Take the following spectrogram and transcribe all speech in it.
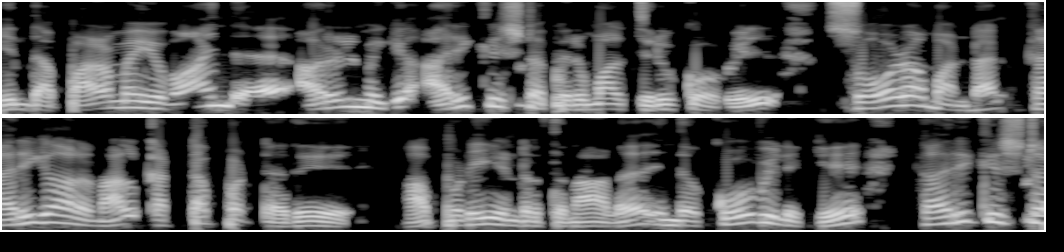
இந்த பழமை வாய்ந்த அருள்மிகு ஹரிகிருஷ்ண பெருமாள் திருக்கோவில் சோழ மன்னன் கரிகாலனால் கட்டப்பட்டது. அப்படின்றதுனால இந்த கோவிலுக்கு கரிகிருஷ்ண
